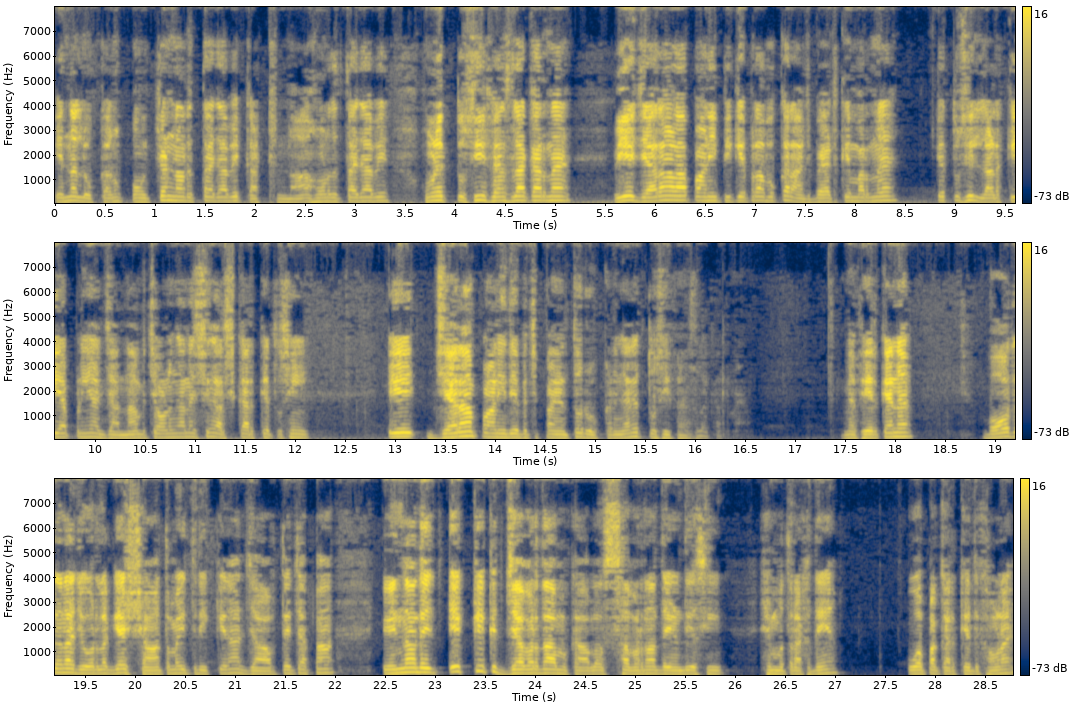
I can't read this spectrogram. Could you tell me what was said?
ਇਹਨਾਂ ਲੋਕਾਂ ਨੂੰ ਪਹੁੰਚਣ ਨਾ ਦਿੱਤਾ ਜਾਵੇ, ਇਕੱਠ ਨਾ ਹੋਣ ਦਿੱਤਾ ਜਾਵੇ। ਹੁਣ ਤੁਸੀਂ ਫੈਸਲਾ ਕਰਨਾ ਹੈ ਵੀ ਇਹ ਜ਼ਹਿਰਾਂ ਵਾਲਾ ਪਾਣੀ ਪੀ ਕੇ ਭਰਾਵੋ ਘਰਾਂ 'ਚ ਬੈਠ ਕੇ ਮਰਨਾ ਹੈ ਕਿ ਤੁਸੀਂ ਲੜ ਕੇ ਆਪਣੀਆਂ ਜਾਨਾਂ ਬਚਾਉਣੀਆਂ ਨੇ, ਸੰਘਰਸ਼ ਕਰਕੇ ਤੁਸੀਂ ਇਹ ਜ਼ਹਿਰਾਂ ਪਾਣੀ ਦੇ ਵਿੱਚ ਪੈਣ ਤੋਂ ਰੋਕਣੀਆਂ ਨੇ, ਤੁਸੀਂ ਫੈਸਲਾ ਕਰਨਾ ਮੈਂ ਫੇਰ ਕਹਿਣਾ, ਬਹੁਤ ਇਹਨਾਂ ਜ਼ੋਰ ਲੱਗਿਆ ਸ਼ਾਂਤਮਈ ਤਰੀਕੇ ਨਾਲ ਜਾਬਤੇ 'ਚ ਆਪਾਂ ਇਹਨਾਂ ਦੇ ਇੱਕ ਇੱਕ ਜ਼ਬਰ ਦਾ ਮੁਕਾਬਲਾ ਸਬਰ ਨਾਲ ਦੇਣ ਦੀ ਅਸੀਂ ਹਿੰਮਤ ਰੱਖਦੇ ਹਾਂ ਉਹ ਆਪਾਂ ਕਰਕੇ ਦਿਖਾਉਣਾ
